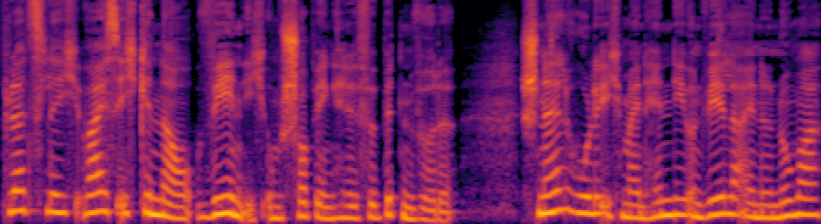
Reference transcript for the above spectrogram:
Plötzlich weiß ich genau, wen ich um Shoppinghilfe bitten würde. Schnell hole ich mein Handy und wähle eine Nummer,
